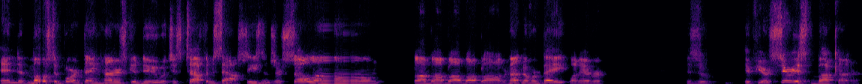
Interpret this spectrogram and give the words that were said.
And the most important thing hunters can do, which is tough in South, seasons are so long, blah, blah, blah, blah, blah. They're hunting over bait, whatever is if you're a serious buck hunter,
